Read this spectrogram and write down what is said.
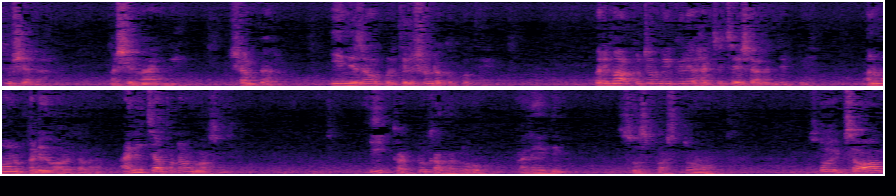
చూశారా? మా చిన్నాయన్ని చంపారు. ఈ నిజం ఇప్పుడు తెలిసి ఉండకపోతే మరి మా కుటుంబీకులే హత్య చేశారని చెప్పి అనుమానం పడేవారు కదా అని చెప్పటం కోసం. ఈ కట్టు కథలు అనేది సుస్పష్టం. So it's all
